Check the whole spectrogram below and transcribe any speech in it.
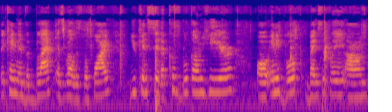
They came in the black as well as the white. You can sit a cookbook on here or any book basically um,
